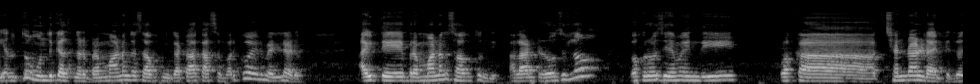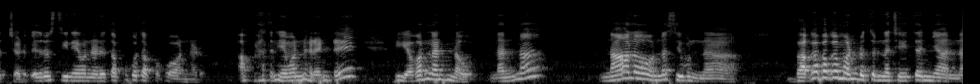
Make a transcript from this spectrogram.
ఎంతో ముందుకెళ్తున్నాడు. బ్రహ్మాండంగా సాగుతుంది. ఘటాకాశం వరకు ఆయన వెళ్ళాడు. అయితే బ్రహ్మాండంగా సాగుతుంది. అలాంటి రోజుల్లో ఒకరోజు ఏమైంది, ఒక చండాలుడు ఆయనకి ఎదురొచ్చాడు. ఎదురొస్తే ఈయనేమన్నాడు, "తప్పుకో, తప్పుకో" అన్నాడు. అప్పుడు అతను ఏమన్నాడంటే, "ఎవరినంటున్నావు? నన్నా? నాలో ఉన్న శివున్నా భగభగ మండుతున్న చైతన్యాన్న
